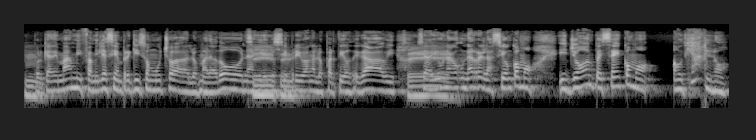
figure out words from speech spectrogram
Mm. Porque además mi familia siempre quiso mucho a los Maradonas y ellos siempre iban a los partidos de Gaby. O sea, hay una, una relación como... Y yo empecé como a odiarlo.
